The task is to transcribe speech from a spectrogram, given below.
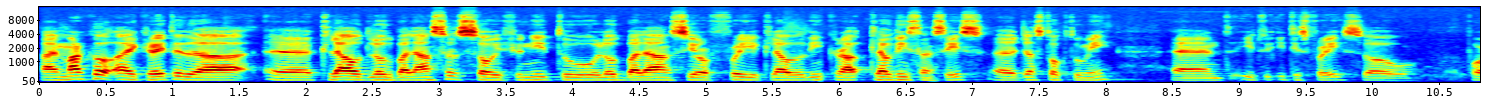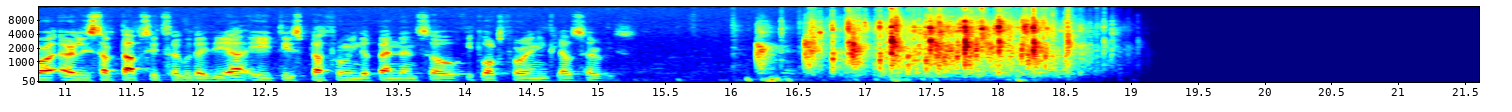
Hi Marco. I created a, a, cloud load balancer. So if you need to load balance your free cloud, in, cloud instances, uh, just talk to me. And it, it is free. So for early startups, it's a good idea. It is platform independent, so it works for any cloud service.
